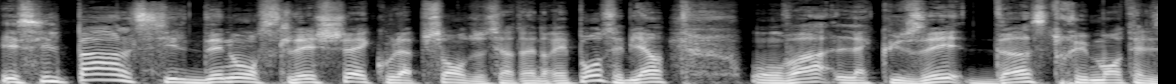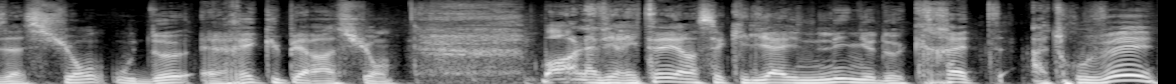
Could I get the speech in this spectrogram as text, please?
Et s'il parle, s'il dénonce l'échec ou l'absence de certaines réponses, eh bien, on va l'accuser d'instrumentalisation ou de récupération. Bon, la vérité, hein, c'est qu'il y a une ligne de crête à trouver.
